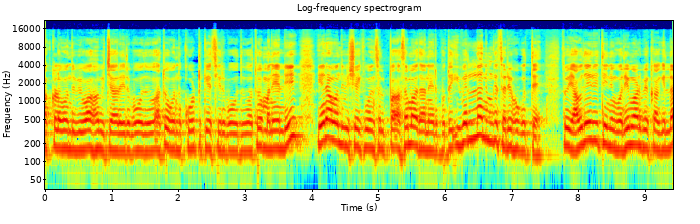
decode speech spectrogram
ಮಕ್ಕಳ ಒಂದು ವಿವಾಹ ವಿಚಾರ ಇರ್ಬೋದು, ಅಥವಾ ಒಂದು ಕೋರ್ಟ್ ಕೇಸ್ ಇರ್ಬೋದು, ಅಥವಾ ಮನೆಯಲ್ಲಿ ಏನೋ ಒಂದು ವಿಷಯಕ್ಕೆ ಒಂದು ಸ್ವಲ್ಪ ಅಸಮಾಧಾನ ಇರ್ಬೋದು, ಇವೆಲ್ಲ ನಿಮಗೆ ಸರಿ ಹೋಗುತ್ತೆ. ಸೊ ಯಾವುದೇ ರೀತಿ ನೀವು ವರಿ ಮಾಡಬೇಕಾಗಿಲ್ಲ.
